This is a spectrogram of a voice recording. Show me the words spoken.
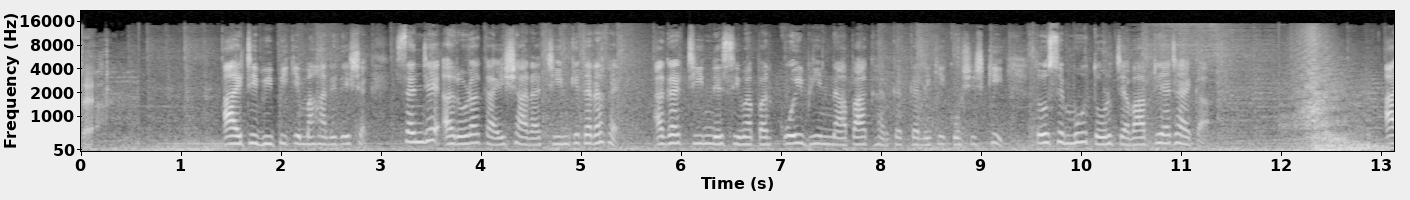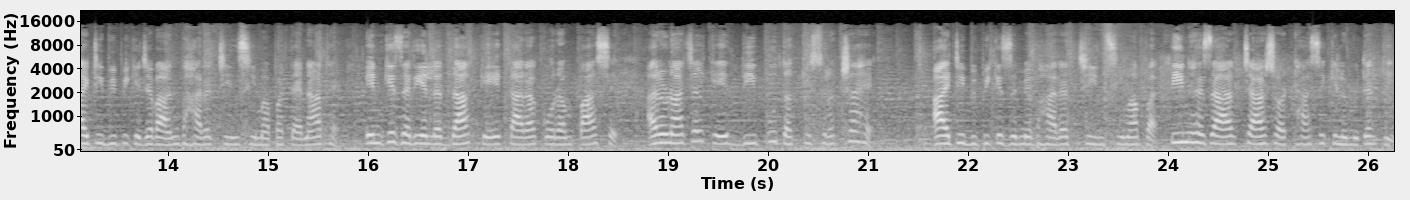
तैयार हैं। आईटीबीपी के महानिदेशक संजय अरोड़ा का इशारा चीन की तरफ़ है। अगर चीन ने सीमा पर कोई भी नापाक हरकत करने की कोशिश की तो उसे मुँह तोड़ जवाब दिया जाएगा। आईटीबीपी के जवान भारत चीन सीमा पर तैनात है। इनके ज़रिए लद्दाख के काराकोरम पास से अरुणाचल के दीपू तक की सुरक्षा है। आईटीबीपी के जिम्मे भारत चीन सीमा पर तीन हज़ार चार सौ अट्ठासी किलोमीटर की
